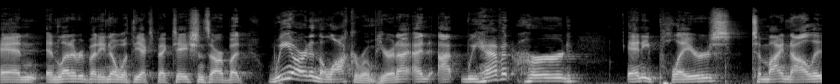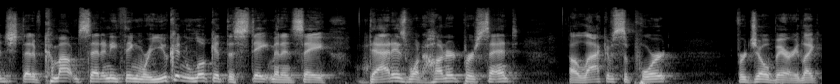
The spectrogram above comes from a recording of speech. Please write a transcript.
and and let everybody know what the expectations are. But we aren't in the locker room here, and I, and I we haven't heard any players, to my knowledge, that have come out and said anything where you can look at the statement and say that is one hundred percent a lack of support for Joe Barry. Like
